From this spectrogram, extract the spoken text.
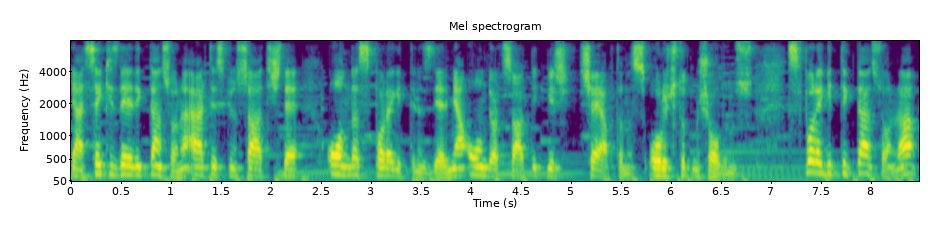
Yani 8'de yedikten sonra ertesi gün saat işte 10'da spora gittiniz diyelim. Yani 14 saatlik bir şey yaptınız. Oruç tutmuş oldunuz. Spora gittikten sonra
